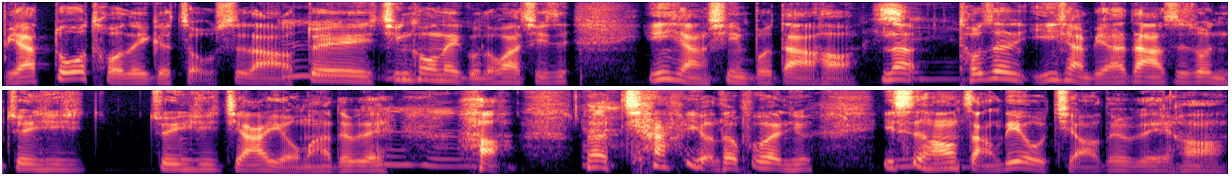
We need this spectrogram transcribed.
比较多头的一个走势啊。对金控类股的话，其实影响性不大哈。那投资人影响比较大是说，你最近最近去加油嘛，对不对？好，那加油的部分就一次好像涨六角，对不对？哈，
